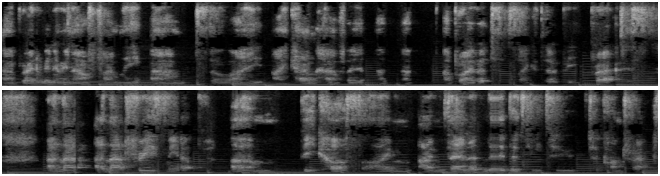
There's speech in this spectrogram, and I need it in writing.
uh, breadwinner in our family. Um, so I, I can have a, a, a, private psychotherapy practice, and that and that frees me up um, because I'm I'm then at liberty to to contract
